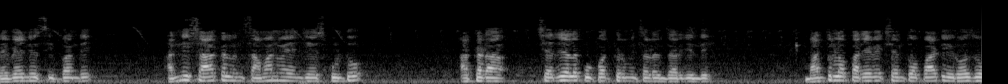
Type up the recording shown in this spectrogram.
రెవెన్యూ సిబ్బంది అన్ని శాఖలను సమన్వయం చేసుకుంటూ అక్కడ చర్యలకు ఉపక్రమించడం జరిగింది. మంత్రుల పర్యవేక్షణతో పాటు ఈరోజు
